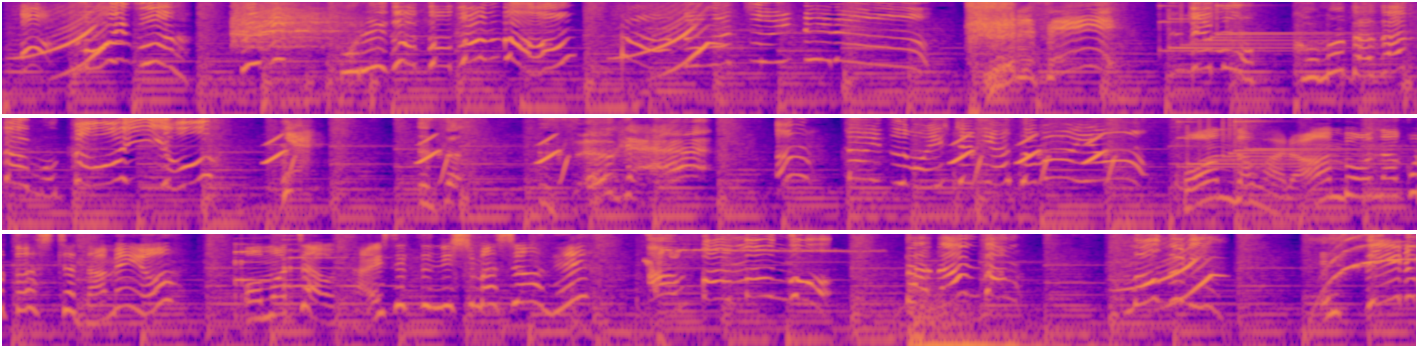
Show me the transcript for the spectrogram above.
あ、ノイズ。え、これがダダンダ？ン羽がついてる。うるせえ。でも、このダダンダンも可愛いよ。そ、そうか。うん、ノイズも一緒に遊ぼうよ。今度は乱暴なことしちゃダメよ。おもちゃを大切にしましょうね。アンパンマンゴー。ダダンダン。モグリ。エステール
